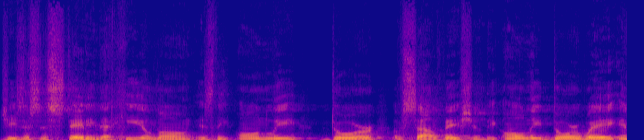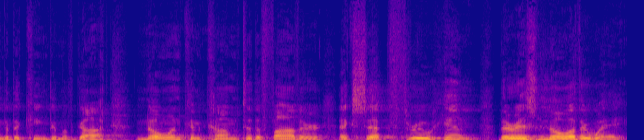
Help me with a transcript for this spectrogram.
Jesus is stating that he alone is the only door of salvation, the only doorway into the kingdom of God. No one can come to the Father except through him. There is no other way.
